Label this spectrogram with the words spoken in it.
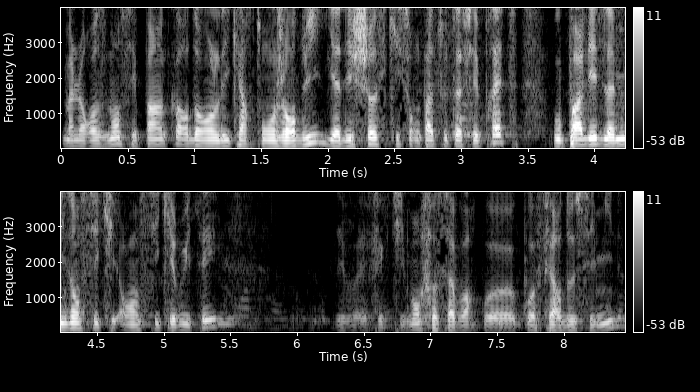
malheureusement, c'est pas encore dans les cartons aujourd'hui. Il y a des choses qui sont pas tout à fait prêtes. Vous parliez de la mise en, sécurité. Effectivement, il faut savoir quoi, faire de ces mines.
